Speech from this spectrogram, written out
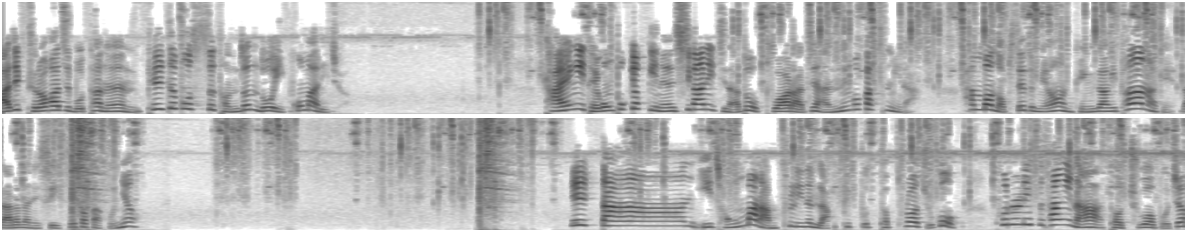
아직 들어가지 못하는 필드보스 던전도 있고 말이죠. 다행히 대공 폭격기는 시간이 지나도 부활하지 않는 것 같습니다. 한번 없애두면 굉장히 편안하게 날아다닐 수 있을 것 같군요. 일단 이 정말 안 풀리는 락핏부터 풀어주고 쿠룰리스 상이나 더 주워보죠.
